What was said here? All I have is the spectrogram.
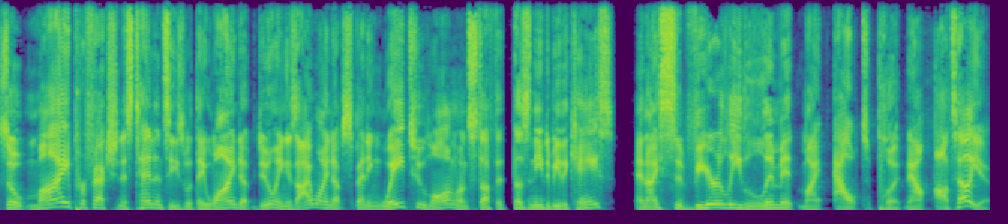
So my perfectionist tendencies, what they wind up doing is I wind up spending way too long on stuff that doesn't need to be the case. And I severely limit my output. Now, I'll tell you,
